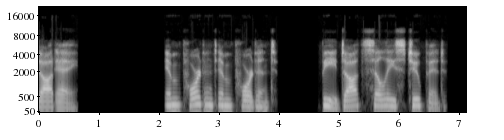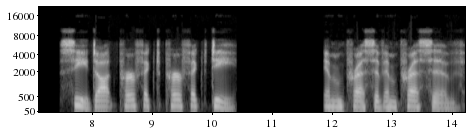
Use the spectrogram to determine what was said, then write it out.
A. Important important B. Silly stupid C. Perfect perfect D. Impressive impressive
